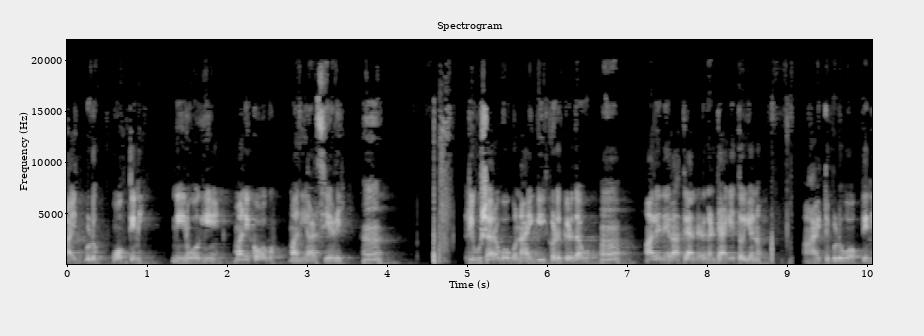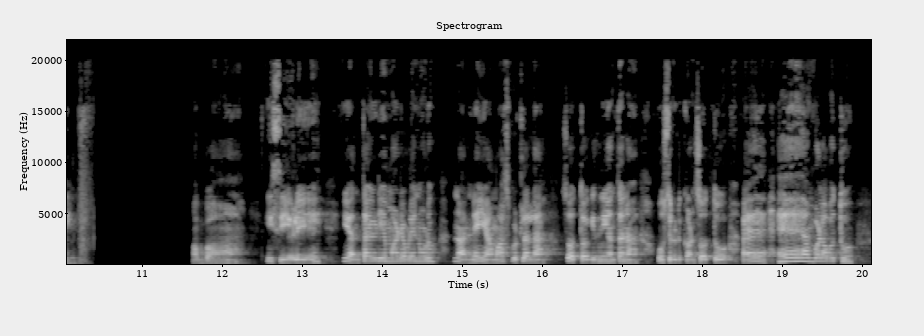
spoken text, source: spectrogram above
ಆಯ್ತು ಬಿಡು, ಹೋಗ್ತೀನಿ. ನೀನು ಹೋಗಿ ಮನೆಗೆ ಹೋಗು. ಮನೆ ಆಡ್ಸಿ ಹೇಳಿ. ಹ್ಮ್ ಸರಿ, ಹುಷಾರಾಗಿ ಹೋಗು. ನಾಯಿಗೆ ಕಡ್ದಿಡ್ದಾವು ಹ್ಮ್ ಅಲ್ಲೇನೆ ರಾತ್ರಿ ಹನ್ನೆರಡು ಗಂಟೆ ಆಗಿತ್ತು ಏನೋ. ಆಯ್ತು ಬಿಡು, ಹೋಗ್ತೀನಿ. ಅಬ್ಬಾ, ಈ ಸೇಳಿ ಎಂತ ಐಡಿಯಾ ಮಾಡ್ಯವಳೆ ನೋಡು. ನನ್ನೇ ಯಾಮಾರ್ಸ್ಬಿಟ್ಲಲ್ಲ, ಸೊತ್ತೋಗಿದ್ನಿ ಅಂತನ. ಉಸಿರಿಡ್ಕೊಂಡು ಸೊತ್ತು. ಏ ಏ ಅಂಬಳ ಅವತ್ತು.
